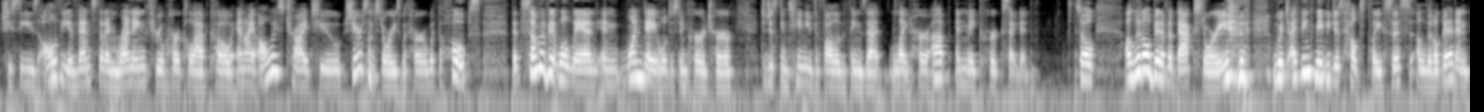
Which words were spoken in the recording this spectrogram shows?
she sees all of the events that I'm running through her collab co. And I always try to share some stories with her with the hopes that some of it will land and one day it will just encourage her to just continue to follow the things that light her up and make her excited. So, a little bit of a backstory, which I think maybe just helps place this a little bit. And,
